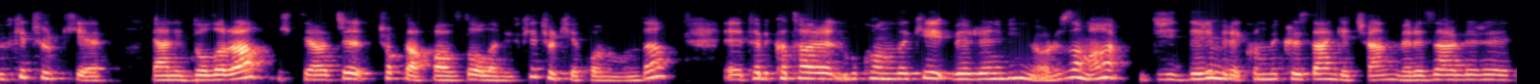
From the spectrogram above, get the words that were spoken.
ülke Türkiye. Yani dolara ihtiyacı çok daha fazla olan ülke Türkiye konumunda. E, tabii Katar bu konudaki verilerini bilmiyoruz ama derin bir ekonomik krizden geçen ve rezervleri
